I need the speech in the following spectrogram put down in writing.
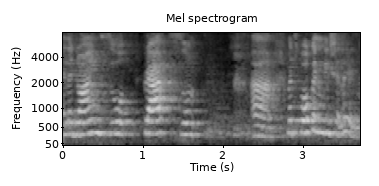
ಎಲ್ಲ ಡ್ರಾಯಿಂಗ್ಸು ಕ್ರಾಫ್ಟ್ಸು ಮತ್ತು ಸ್ಪೋಕನ್ ಇಂಗ್ಲೀಷ್ ಎಲ್ಲ ಹೇಳಿ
